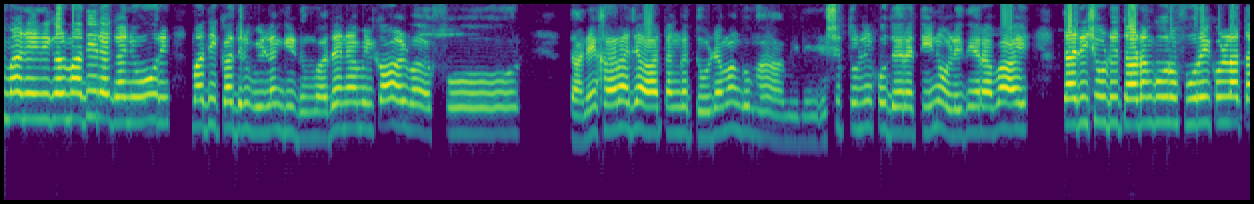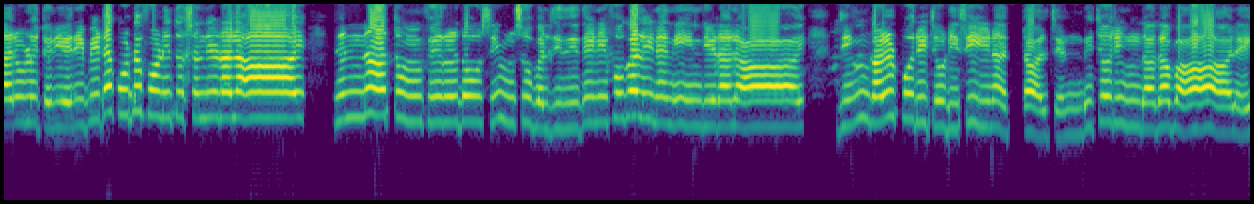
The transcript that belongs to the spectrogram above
മനനികൾ മതിരകനൂറിൻ മതികതിർ വിളങ്കിടും വദനമിൽ കാൾവഫോർ തനെ ഹറജ തങ്കത്തുടമങ്കും ഹാമിലെ. യശുത്തുള്ളിൽ കുതിരത്തിനൊളി നിറവായി. തരിശുട് തടങ്കൂറും ഫുറയ്ക്കുള്ള തരുളു തൊരിയരിബിട കൊടു ഫോണി തുഷന്നിടലായി ജന്നാത്തും ഫിർദൗസിം സുബൽ ജിതിനി ഫുകളിനെ നീന്തിടലായി. ജിങ്കൾ പൊരിച്ചൊടി സീനത്താൽ ചെണ്ട് ചൊരിന്തതപാലെ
